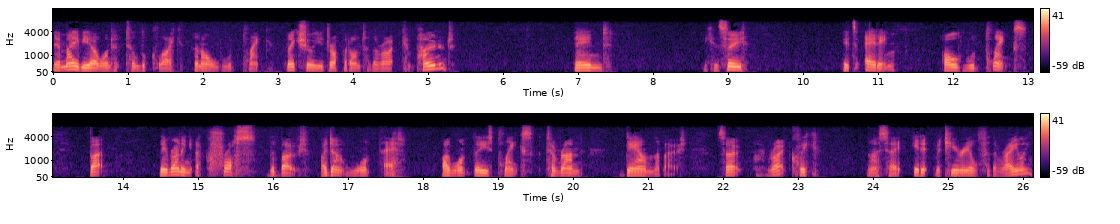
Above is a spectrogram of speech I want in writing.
Now maybe I want it to look like an old wood plank. Make sure you drop it onto the right component and you can see it's adding old wood planks, but they're running across the boat. I don't want that. I want these planks to run down the boat. So I right click and I say edit material for the railing.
